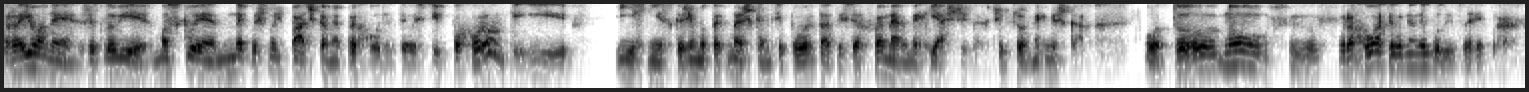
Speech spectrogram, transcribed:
райони житлові Москви не почнуть пачками приходити ось ці похоронки і їхні, скажімо так, мешканці повертатися в фанерних ящиках чи в чорних мішках. От то ну рахувати вони не будуть загиблих.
